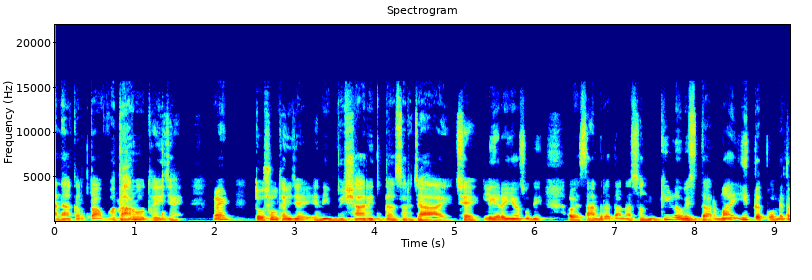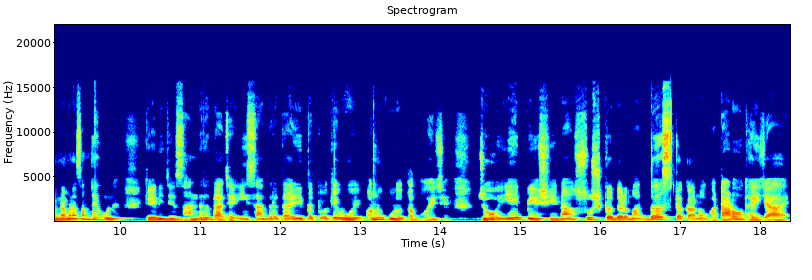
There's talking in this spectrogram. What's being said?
આના કરતાં વધારો થઈ જાય રાઈટ તો શું થઈ જાય? એની વિષારિતતા સર્જાય છે. ક્લિયર અહીંયા સુધી? હવે સાંદ્રતાના સંકીર્ણ વિસ્તારમાં ઈ તત્વ, મેં તમને હમણાં સમજાવ્યું ને, કે એની જે સાંદ્રતા છે એ સાંદ્રતા એ તત્વ કેવું હોય? અનુકૂળતમ હોય છે. જો એ પેશીના શુષ્ક દળમાં દસ ટકાનો ઘટાડો થઈ જાય,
